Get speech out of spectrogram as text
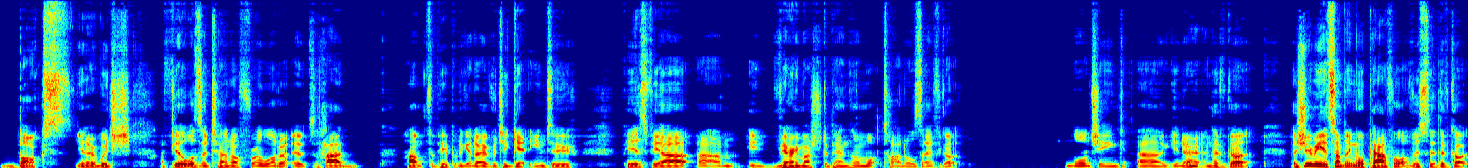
box. You know, which I feel was a turn off for a lot of. It's hard hump for people to get over to get into PSVR. Um, it very much depends on what titles they've got launching. Uh, you know, and they've got assuming it's something more powerful. Obviously, they've got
